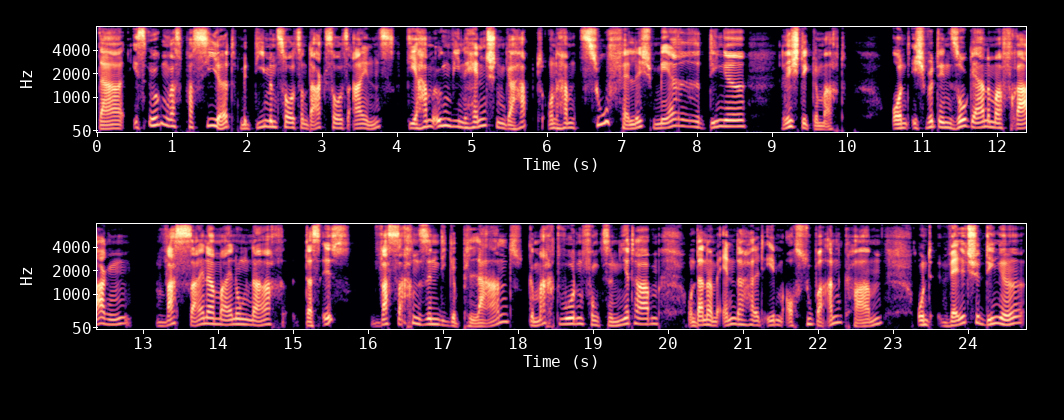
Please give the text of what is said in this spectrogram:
da ist irgendwas passiert mit Demon Souls und Dark Souls 1. Die haben irgendwie ein Händchen gehabt und haben zufällig mehrere Dinge richtig gemacht. Und ich würde ihn so gerne mal fragen, was seiner Meinung nach das ist, was Sachen sind, die geplant, gemacht wurden, funktioniert haben und dann am Ende halt eben auch super ankamen und welche Dinge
